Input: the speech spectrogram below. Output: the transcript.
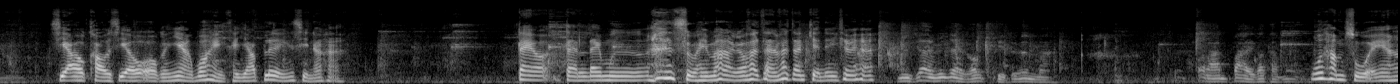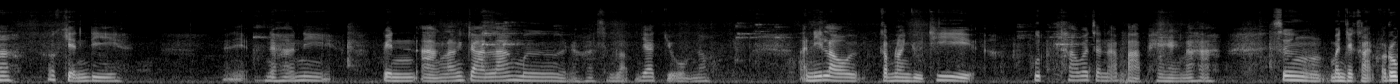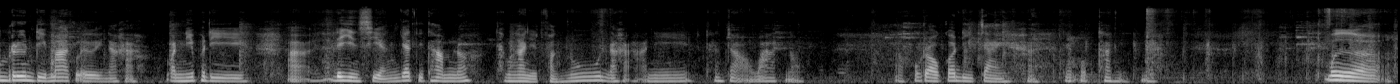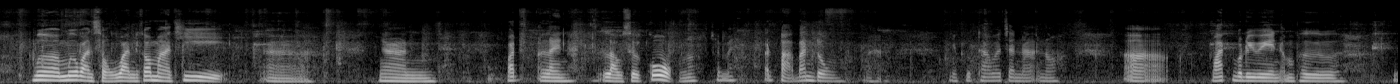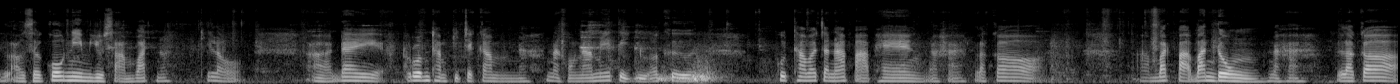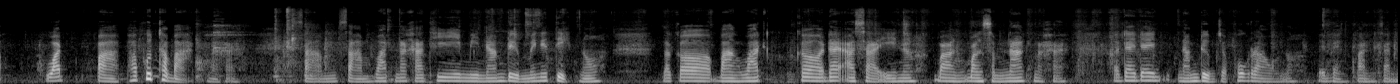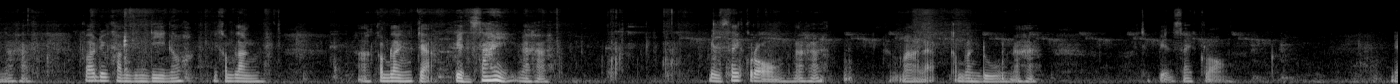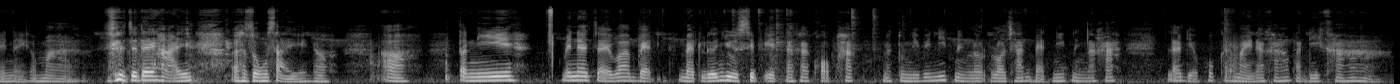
เสียเอาเข่าเสียเอาออกกันยากว่าให้ขยับเลยอย่างสินะคะ แต่แต่ลายมือ สวยมากครับพระอาจารย์พระอาจารย์เขียนเองใช่ไหมคะไม่ใช่ไม่ใช่เขาติดไอ้นั่นมาร้านป้ายเขาทำให้อู้ทำสวยอะฮะเขาเขียนดีอันนี้นะฮะนี่เป็นอ่างล้างจานล้างมือนะคะสำหรับญาติโยมเนาะอันนี้เรากำลังอยู่ที่พุทธวจนะป่าแพงนะคะ ซึ่งบรรยากาศร่มรื่นดีมากเลยนะคะ วันนี้พอดีอาได้ยินเสียงญาติธรรมเนาะ ทำงานอยู่ฝั่งนู้นนะคะ อันนี้ท่านเจ้าอาวาสเนาะพวกเราก็ดีใจค่ะได้พบท่านนะเมื่อเมื่อเมื่อวันสองวันก็มาที่งานวัดอะไรนะเหล่าเสือโกกเนาะใช่ไหมวัดป่าบ้านดงนะคะในพุทธวจนะเนาะวัดบริเวณอำเภอเหล่าเสือโกกนี่มีอยู่สามวัดเนาะที่เรา ได้ร่วมทำกิจกรรมนะหนักของน้ำไม่ติดอยู่ก็คือ พุทธวจนะป่าแพงนะคะ แล้วก็วัดป่าบ้านดงนะคะ แล้วก็วัดป่าพระพุทธบาทนะคะสามสามวัดนะคะที่มีน้ำดื่มไม่ได้ติดเนาะแล้วก็บางวัดก็ได้อาศัยเนาะบางบางสำนักนะคะ ก็ได้ได้น้ำดื่มจากพวกเราเนาะไปแบ่งปันกันนะคะ ก็ด้วยความยินดีเนาะมีกำลัง กำลังจะเปลี่ยนไส้นะคะ เปลี่ยนไส้กรองนะคะ มาแล้วกำลังดูนะคะ จะเปลี่ยนไส้กรองไหนๆก็มา จะได้หายสงสัยเนาะอ่าตอนนี้ไม่แน่ใจว่าแบตแบตเหลืออยู่ 11 นะคะ ขอพักนะตรงนี้ไว้นิดหนึ่งเรารอชาร์จแบตนิดหนึ่งนะคะ แล้วเดี๋ยวพบกันใหม่นะคะสวัสดีค่ะ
